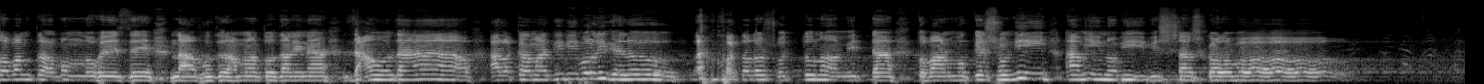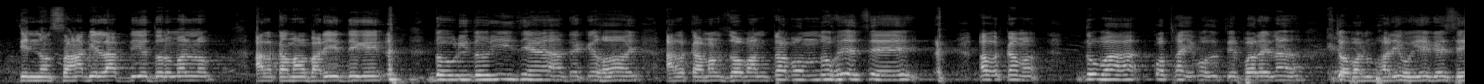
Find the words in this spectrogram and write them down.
জবানটা বন্ধ হয়েছে। না, হুজুর, আমরা তো জানি না। যাও যাও। আলকামা বিবি বলি গেল, কথাটা সত্য না মিথ্যা? তোমার মুখে শুনি, আমি নবী বিশ্বাস করব। তিনজন সাহাবি লাভ দিয়ে দৌড় মারল। আলকামার বাড়ির দিকে দৌড়ি দৌড়ি যা দেখে হয় আলকামার জবানটা বন্ধ হয়েছে। আলকামা দোয়া কথাই বলতে পারে না, জবান ভারী হয়ে গেছে।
